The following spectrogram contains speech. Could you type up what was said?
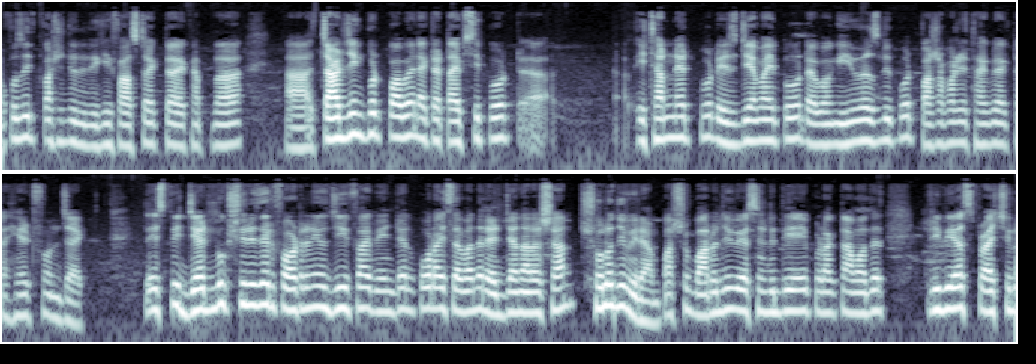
অপোজিট পাশে যদি দেখি ফার্স্টে একটা আপনারা চার্জিং পোর্ট পাবেন, একটা type C port ethernet port HDMI port এবং ইউএসবি পোর্ট পাশাপাশি থাকবে একটা হেডফোন জ্যাক এসপি জেড বুক সিরিজের fourteen U G five Intel core i সেভেনের এইট জেনারেশন ষোলো জিবি র্যাম পাঁচশো বারো জিবি এসএসডি দিয়ে এই প্রোডাক্টটা আমাদের প্রিভিয়াস প্রাইস ছিল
